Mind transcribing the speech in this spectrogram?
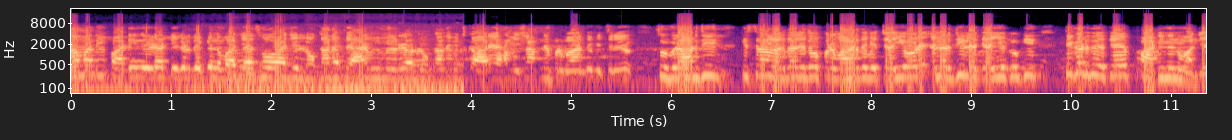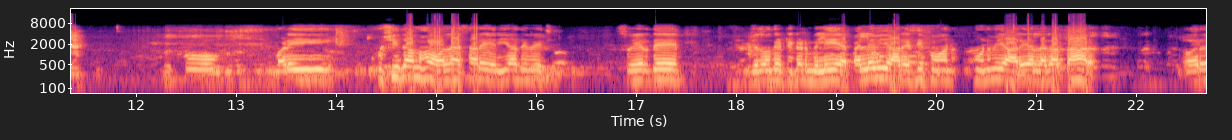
ਆਮ ਆਦਮੀ ਪਾਰਟੀ ਨੇ ਜਿਹੜਾ ਟਿਕਟ ਦੇ ਕੇ ਨਵਾਜਿਆ, ਸੋ ਅੱਜ ਲੋਕਾਂ ਦਾ ਪਿਆਰ ਵੀ ਮਿਲ ਰਿਹਾ ਔਰ ਲੋਕਾਂ ਦੇ ਵਿਚਕਾਰ ਹੈ ਹਮੇਸ਼ਾ ਆਪਣੇ ਪਰਿਵਾਰ ਦੇ ਵਿੱਚ ਰਹੇ ਸੋ ਵਿਰਾਟ ਜੀ, ਕਿਸ ਤਰ੍ਹਾਂ ਲੱਗਦਾ ਜਦੋਂ ਪਰਿਵਾਰ ਦੇ ਵਿੱਚ ਆਈ ਔਰ એનર્ਜੀ ਲੈ ਕੇ ਆਈ ਕਿਉਂਕਿ ਟਿਕਟ ਦੇ ਕੇ ਪਾਰਟੀ ਨੇ ਨਵਾਜਿਆ? ਦੇਖੋ, ਬੜੀ ਖੁਸ਼ੀ ਦਾ ਮਾਹੌਲ ਹੈ ਸਾਰੇ ਏਰੀਆ ਦੇ ਵਿੱਚ। ਸਵੇਰ ਦੇ ਜਦੋਂ ਦੇ ਟਿਕਟ ਮਿਲੀ ਹੈ, ਪਹਿਲੇ ਵੀ ਆ ਰਹੇ ਸੀ ਫੋਨ, ਹੁਣ ਵੀ ਆ ਰਹੇ ਆ ਲਗਾਤਾਰ। ਔਰ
